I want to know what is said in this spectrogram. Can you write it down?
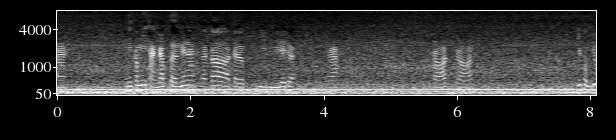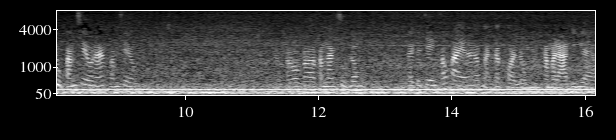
นะ อันนี้ เขามีถังดับเพลิงด้วยนะ แล้วก็เติม EV ได้ด้วยนะรอสรอสนี่ผมอยู่ปั๊มเชลนะปั๊มเชลเขาก็กำลังสูบลมไนโตรเจนเข้าไปนะครับ หลังจากปล่อยลมธรรมดาทิ้งแล้ว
